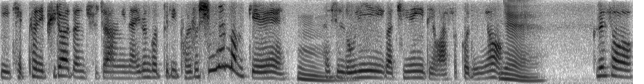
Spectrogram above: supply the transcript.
이 개편이 필요하다는 주장이나 이런 것들이 벌써 10년 넘게 음, 사실 논의가 진행이 돼 왔었거든요. 예, 그래서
